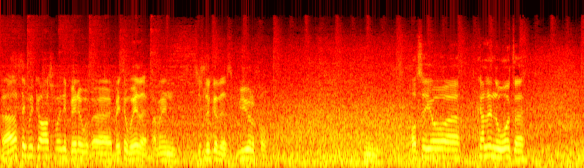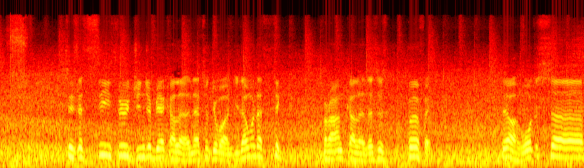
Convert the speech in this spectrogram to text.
And I don't think we can ask for any better, uh, better weather. I mean, just look at this, beautiful. Mm. Also, your uh, color in the water it's a see-through ginger beer color and that's what you want you don't want a thick brown color this is perfect yeah water's uh,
